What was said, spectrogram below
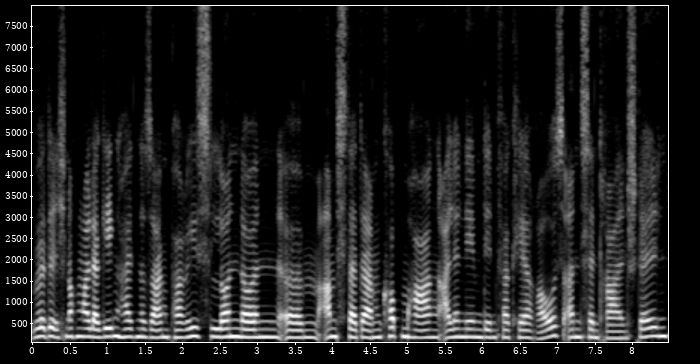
würde ich nochmal dagegenhalten und sagen, Paris, London, ähm, Amsterdam, Kopenhagen, alle nehmen den Verkehr raus an zentralen Stellen,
